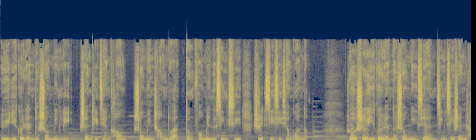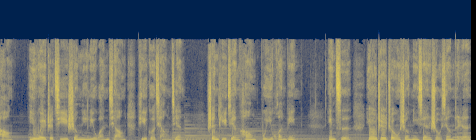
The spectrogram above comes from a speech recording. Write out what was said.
与一个人的生命力、身体健康、寿命长短等方面的信息是息息相关的。若是一个人的生命线清晰深长，意味着其生命力顽强、体格强健、身体健康，不易患病。因此，有这种生命线手相的人，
